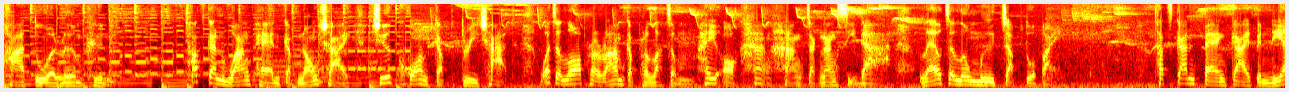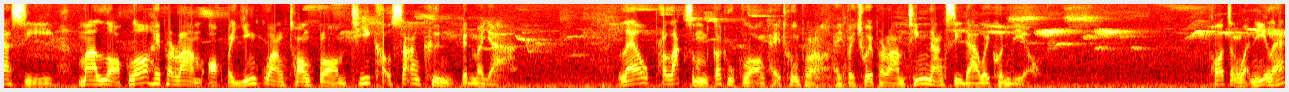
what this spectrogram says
พาตัวเริ่มขึ้นทัฟกันวางแผนกับน้องชาย ชื่อควอนกับตรีชาติ ว่าจะล่อพระรามกับพระลักษมให้ออกห่างห่างจากนางสีดา แล้วจะลงมือจับตัวไป ทัศกันแปลงกายเป็นเนียสี มาหลอกล่อให้พระรามออกไปยิงกวางทองปลอมที่เขาสร้างขึ้นเป็นมายา แล้วพระลักษมก็ถูกหลอกให้ทุ่มพระรามให้ไปช่วยพระรามทิ้งนางสีดาไว้คนเดียว พอจังหวะนี้แหละ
